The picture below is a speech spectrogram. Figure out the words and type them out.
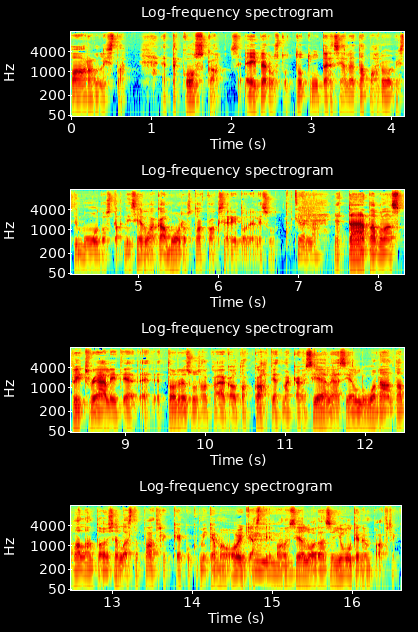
vaarallista. Että koska se ei perustu totuuteen, siellä ei tapahdu oikeasti muutosta, niin siellä alkaa muodostua kaksi eri todellisuutta. Kyllä. Ja tämä tavallaan split reality, että, että, että todellisuus alkaa jakautua kahtia, että mä käyn siellä ja siellä luodaan tavallaan toisenlaista Patrickia kuin mikä mä oikeasti mm. on. Siellä luodaan se julkinen Patrick,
